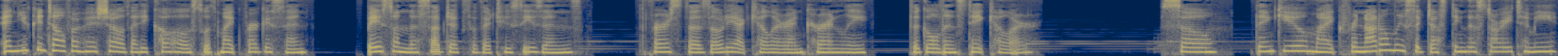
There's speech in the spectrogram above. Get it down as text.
And you can tell from his show that he co hosts with Mike Ferguson based on the subjects of their two seasons first, the Zodiac Killer, and currently, the Golden State Killer. So, thank you, Mike, for not only suggesting this story to me,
